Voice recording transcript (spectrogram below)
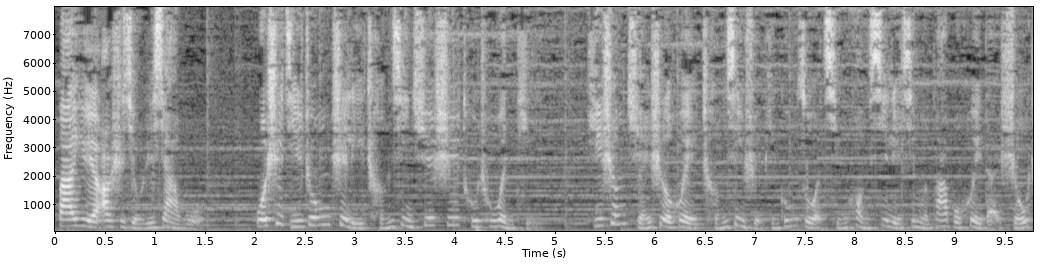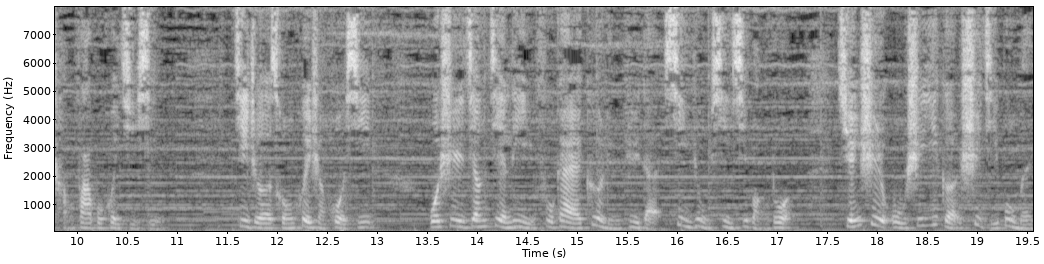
八月二十九日下午，我市集中治理诚信缺失突出问题，提升全社会诚信水平工作情况系列新闻发布会的首场发布会举行。记者从会上获悉，我市将建立覆盖各领域的信用信息网络。全市五十一个市级部门、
